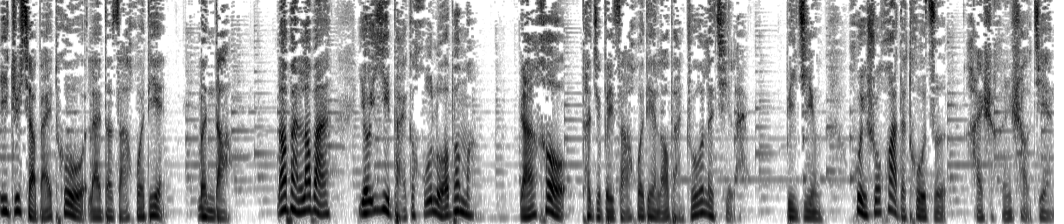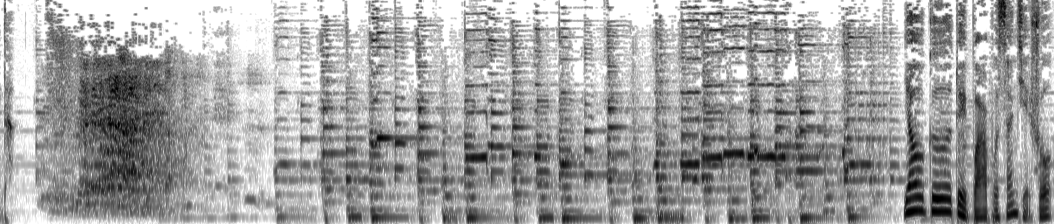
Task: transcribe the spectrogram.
一只小白兔来到杂货店，问道：“老板，老板，有一百个胡萝卜吗？”然后他就被杂货店老板捉了起来。毕竟会说话的兔子还是很少见的。幺哥对不二不三姐说：“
